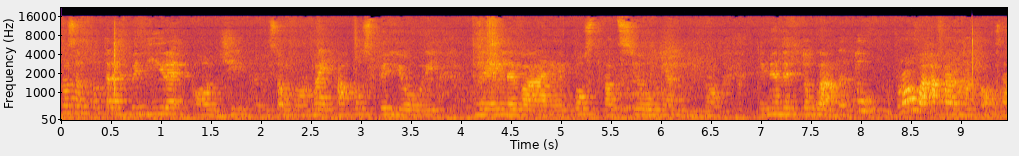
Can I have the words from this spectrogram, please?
cosa potrebbe dire oggi, insomma ormai a posteriori, nelle varie postfazioni al libro. E mi ha detto guarda, tu prova a fare una cosa,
